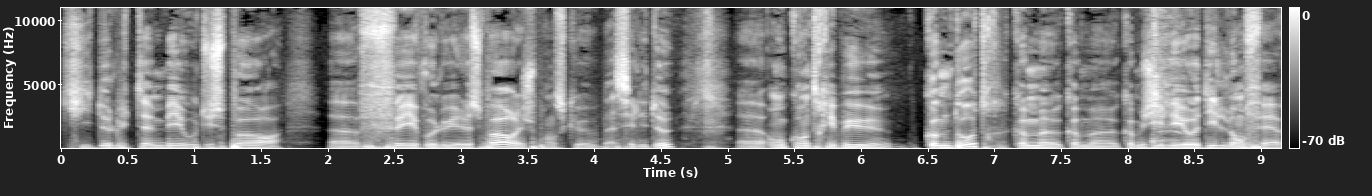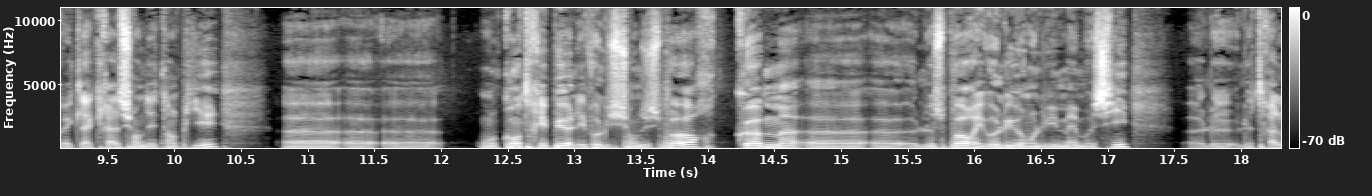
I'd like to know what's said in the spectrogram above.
Qui de l'UTMB ou du sport euh, fait évoluer le sport? Et je pense que bah, c'est les deux. Euh, on contribue, comme d'autres, comme, comme, comme Gilles et Odile l'ont fait avec la création des Templiers, on contribue à l'évolution du sport, comme le sport évolue en lui-même aussi. Le, le trail,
